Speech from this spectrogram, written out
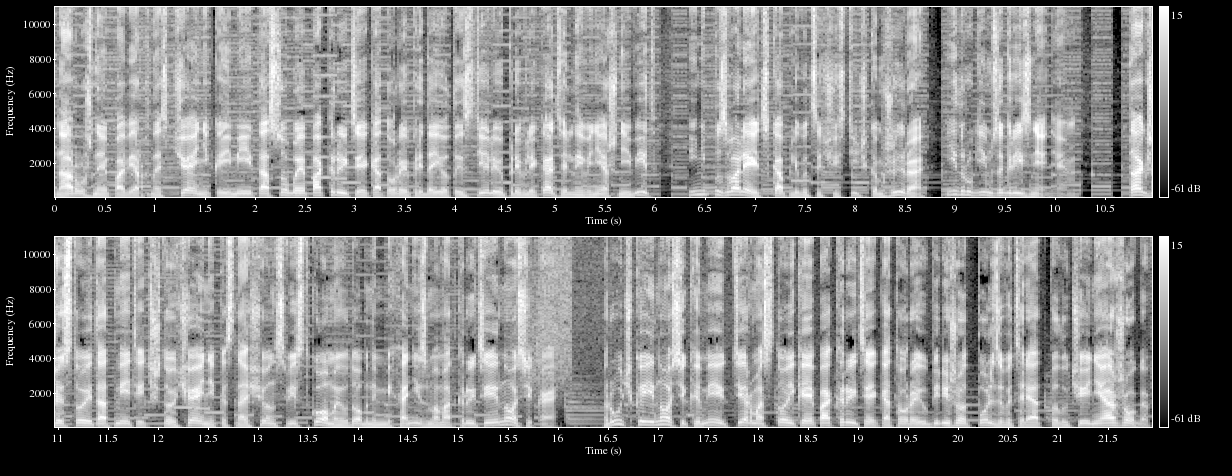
Наружная поверхность чайника имеет особое покрытие, которое придает изделию привлекательный внешний вид и не позволяет скапливаться частичкам жира и другим загрязнениям. Также стоит отметить, что чайник оснащен свистком и удобным механизмом открытия носика. Ручка и носик имеют термостойкое покрытие, которое убережет пользователя от получения ожогов.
